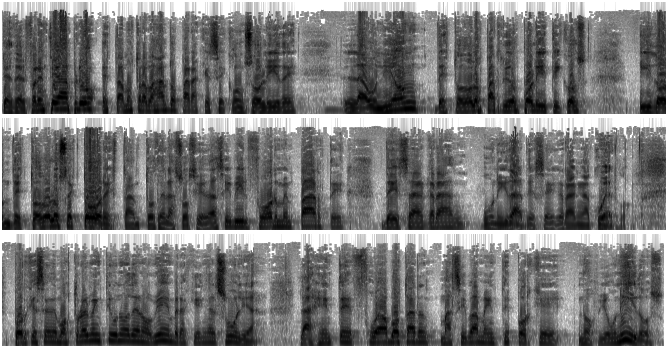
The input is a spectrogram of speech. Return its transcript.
Desde el Frente Amplio estamos trabajando para que se consolide la unión de todos los partidos políticos y donde todos los sectores, tanto de la sociedad civil, formen parte de esa gran unidad, de ese gran acuerdo. Porque se demostró el 21 de noviembre aquí en el Zulia, la gente fue a votar masivamente porque nos vio unidos.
